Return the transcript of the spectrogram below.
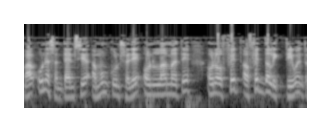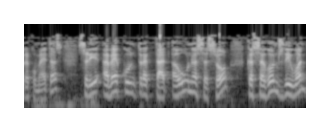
val? una sentència amb un conseller on, la mate, on el, fet, el fet delictiu, entre cometes, seria haver contractat a un assessor que, segons diuen,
